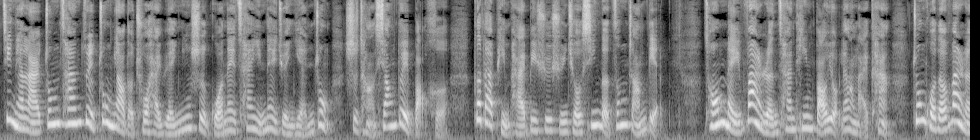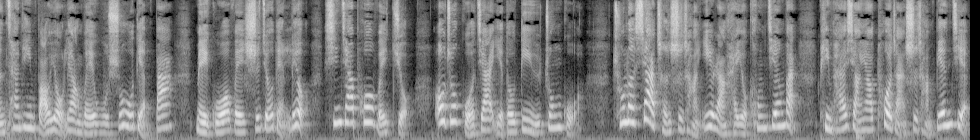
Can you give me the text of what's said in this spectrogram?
近年来，中餐最重要的出海原因是国内餐饮内卷严重，市场相对饱和，各大品牌必须寻求新的增长点。从每万人餐厅保有量来看，中国的万人餐厅保有量为五十五点八，美国为十九点六，新加坡为九，欧洲国家也都低于中国。除了下沉市场依然还有空间外，品牌想要拓展市场边界，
